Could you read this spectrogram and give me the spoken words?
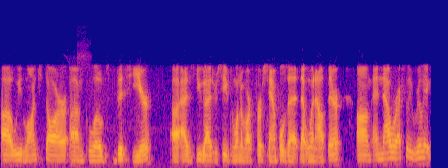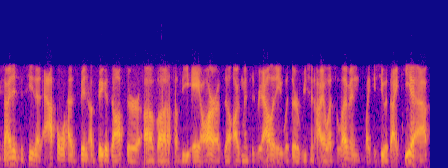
Uh, we launched our um, globes this year, uh, as you guys received one of our first samples that, that went out there. Um, and now we're actually really excited to see that Apple has been a big adopter of, uh, of the AR, of the augmented reality, with their recent iOS 11, like you see with the IKEA app.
